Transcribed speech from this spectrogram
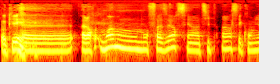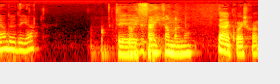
Ok. Euh, alors moi, mon, mon phaser, c'est un type 1, c'est combien de dégâts? Non, c'est 5 normalement. 5, ouais, je crois.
